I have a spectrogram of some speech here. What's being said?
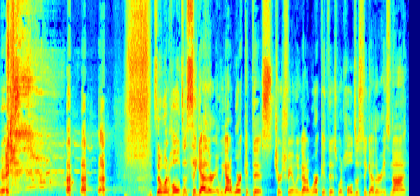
Right? so, what holds us together, and we got to work at this, church family, we got to work at this. What holds us together is not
